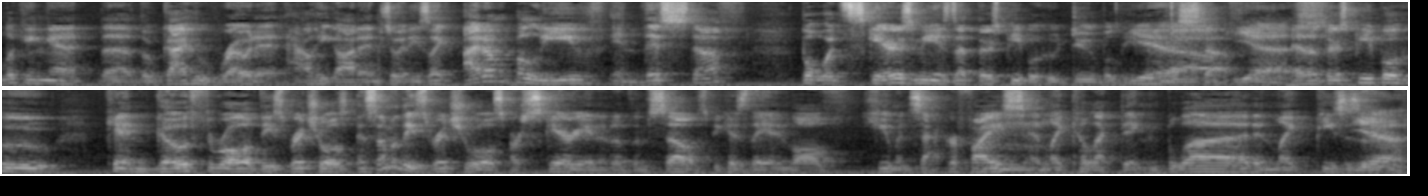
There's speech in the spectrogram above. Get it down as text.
looking at the the guy who wrote it, how he got into it. And he's like, I don't believe in this stuff, but what scares me is that there's people who do believe in this Yeah. stuff, Yes. and that there's people who can go through all of these rituals, and some of these rituals are scary in and of themselves because they involve human sacrifice mm. and like collecting blood and like pieces Yeah. of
